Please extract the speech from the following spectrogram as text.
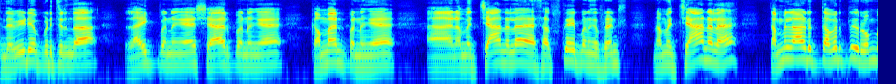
இந்த வீடியோ பிடிச்சிருந்தா லைக் பண்ணுங்கள் ஷேர் பண்ணுங்கள் கமெண்ட் பண்ணுங்கள் நம்ம சேனலை சப்ஸ்கிரைப் பண்ணுங்கள் ஃப்ரெண்ட்ஸ் நம்ம சேனலை தமிழ்நாடு தவிர்த்து ரொம்ப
